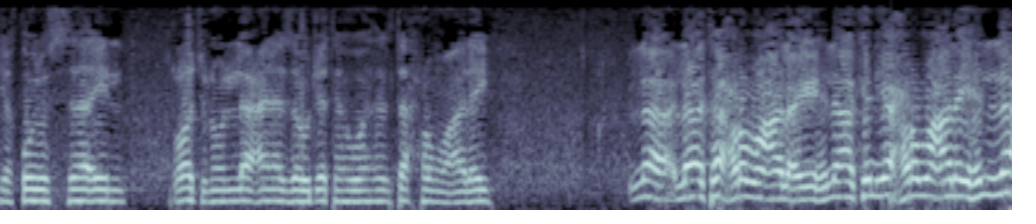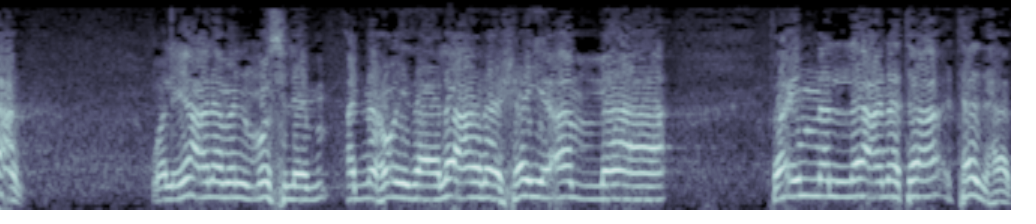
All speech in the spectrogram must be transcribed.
يقول السائل رجل لعن زوجته هل تحرم عليه؟ لا لا تحرم عليه لكن يحرم عليه اللعن. وليعلم المسلم أنه إذا لعن شيئا ما فإن اللعنة تذهب.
